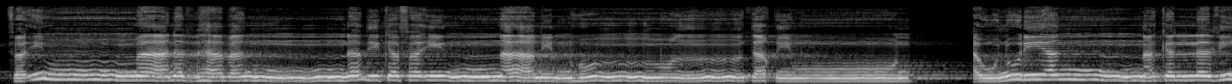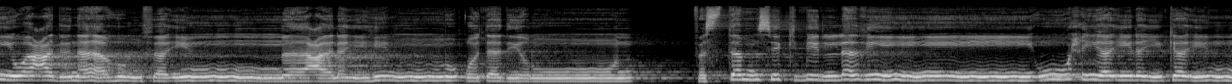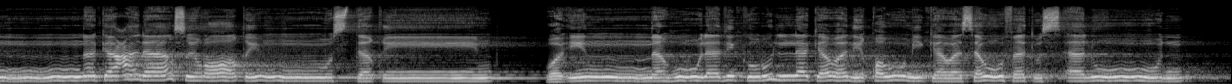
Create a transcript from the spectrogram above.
فإما نذهبن بك فإنا منهم منتقمون أو نرينك الذي وعدناهم فإنا عليهم مقتدرون. فاستمسك بالذي أوحي إليك إنك على صراط مستقيم. وإنه لذكر لك ولقومك وسوف تسألون.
